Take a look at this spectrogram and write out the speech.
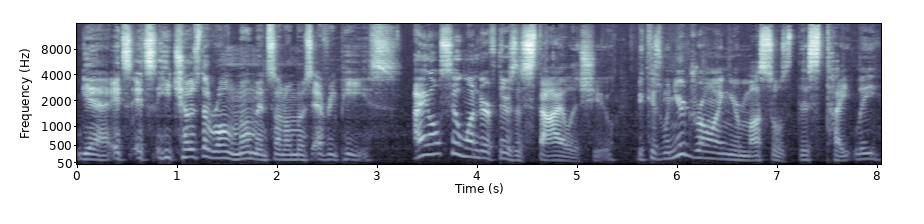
Yeah, it's it's he chose the wrong moments on almost every piece. I also wonder if there's a style issue because when you're drawing your muscles this tightly,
